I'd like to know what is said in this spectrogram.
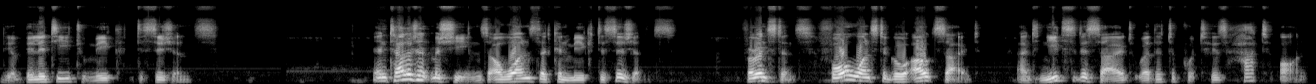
the ability to make decisions. Intelligent machines are ones that can make decisions. For instance, 4 wants to go outside and needs to decide whether to put his hat on.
